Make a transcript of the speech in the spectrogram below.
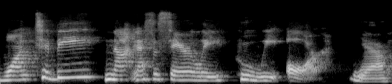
want to be, not necessarily who we are. Yeah.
